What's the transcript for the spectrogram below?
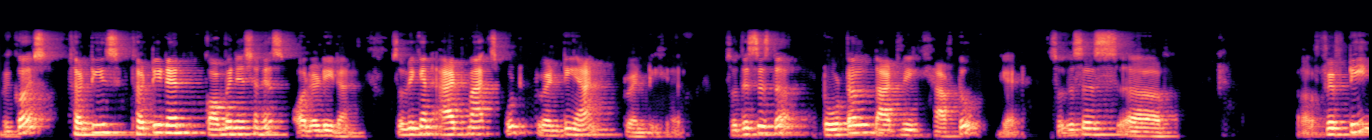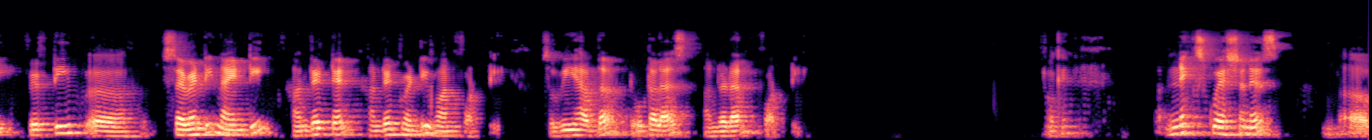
because 30 is 30 10 combination is already done. So we can at max put 20 and 20 here. So this is the total that we have to get. So this is uh, uh, 50 50 uh, 70 90 110 120 140 so we have the total as 140 okay next question is uh,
